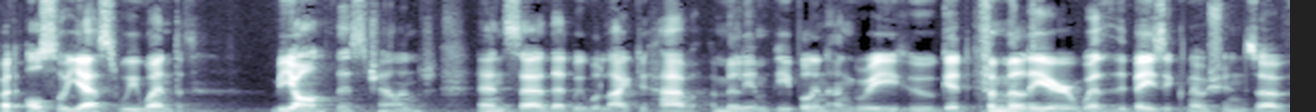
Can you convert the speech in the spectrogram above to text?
But also, yes, we went beyond this challenge and said that we would like to have a million people in Hungary who get familiar with the basic notions of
